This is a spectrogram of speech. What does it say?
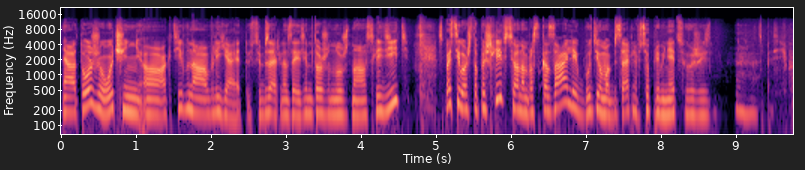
э, тоже очень э, активно влияет. То есть обязательно за этим тоже нужно следить. Спасибо, что пришли, все нам рассказали. Будем обязательно все применять в свою жизнь. Спасибо.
